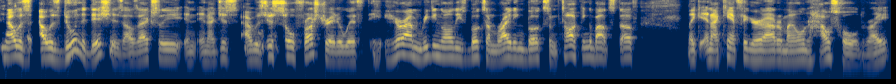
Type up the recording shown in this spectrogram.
and I was I was doing the dishes. I was actually and, and I just I was just so frustrated with here I'm reading all these books, I'm writing books, I'm talking about stuff, like and I can't figure it out in my own household, right?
